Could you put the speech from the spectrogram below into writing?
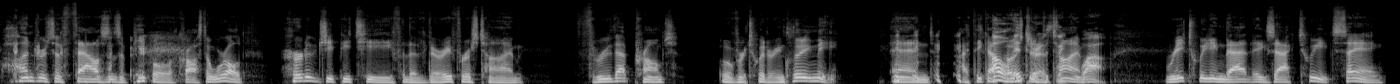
hundreds of thousands of people across the world heard of GPT for the very first time through that prompt over Twitter, including me. And I think I Oh, posted at the time Wow. retweeting that exact tweet saying,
